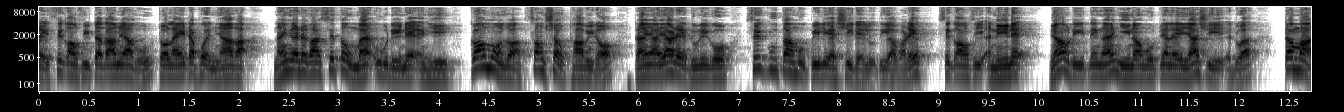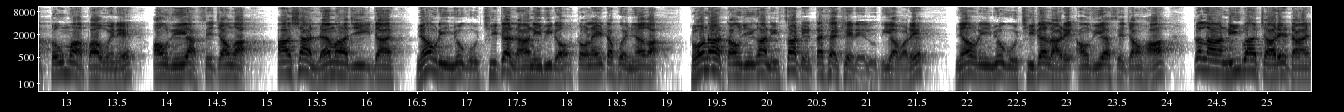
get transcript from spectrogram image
တဲ့စစ်ကောင်စီတပ်သားများကိုတော်လိုင်းတပ်ဖွဲ့များကနိုင်ငံတကာစစ်တုံးမှန်းဥပဒေနဲ့အညီကောင်းမွန်စွာစောင့်ရှောက်ထားပြီးတော့ဒဏ်ရာရတဲ့သူတွေကိုစစ်ကူတမှုပေးလျက်ရှိတယ်လို့သိရပါတယ်စစ်ကောင်စီအနေနဲ့မြောက်ဒီသင်္ကန်းညီနောင်ကိုပြန်လည်ရရှိရေးအတွက်တပ်မ3မှပါဝင်တဲ့အောင်စီရစစ်ကြောင်းကအာရှလမ်းမကြီးအတိုင်းမြောက်ဒီမြို့ကိုခြိတက်လာနေပြီးတော့တော်လိုင်းတပ်ဖွဲ့များကဒေါနာတောင်ကြီးကနေစတင်တိုက်ခတ်ခဲ့တယ်လို့သိရပါတယ်မြောက်ဒီမြို့ကိုခြိတက်လာတဲ့အောင်စီရစစ်ကြောင်းဟာတလာနီးပါးကြာတဲ့တိုင်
